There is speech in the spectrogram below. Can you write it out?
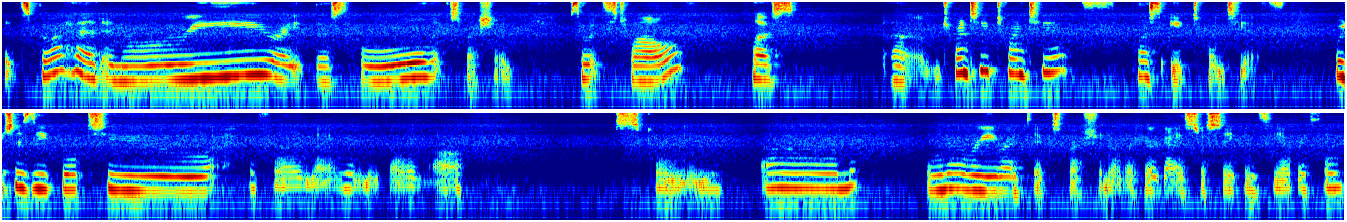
Let's go ahead and rewrite this whole expression. So it's 12 plus um, 20 twentieths plus 8 twentieths, which is equal to, I have a feeling that I'm going to be going off screen. Um, rewrite the expression over here, guys, just so you can see everything.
